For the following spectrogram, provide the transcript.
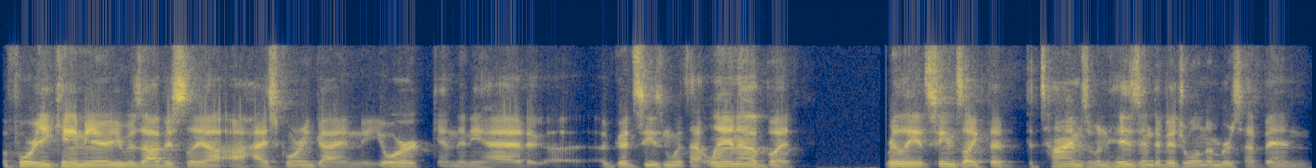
before he came here, he was obviously a, a high scoring guy in New York, and then he had a, a good season with Atlanta, but really it seems like the the times when his individual numbers have been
